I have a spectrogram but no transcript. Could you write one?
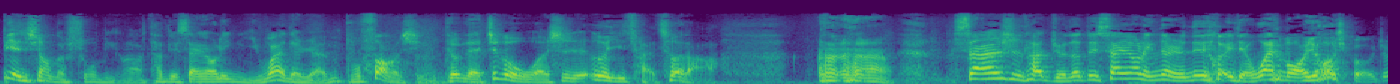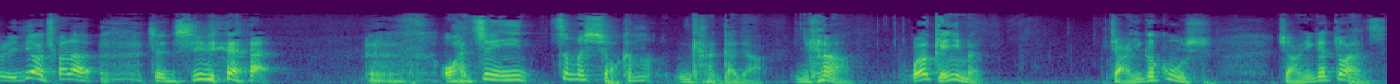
变相的说明啊，他对三幺零以外的人不放心，对不对？这个我是恶意揣测的啊。三是他觉得对三幺零的人都要一点外貌要求，就是一定要穿的整齐点。哇，这一这么小，刚刚你看大家，你看啊，我要给你们讲一个故事，讲一个段子，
